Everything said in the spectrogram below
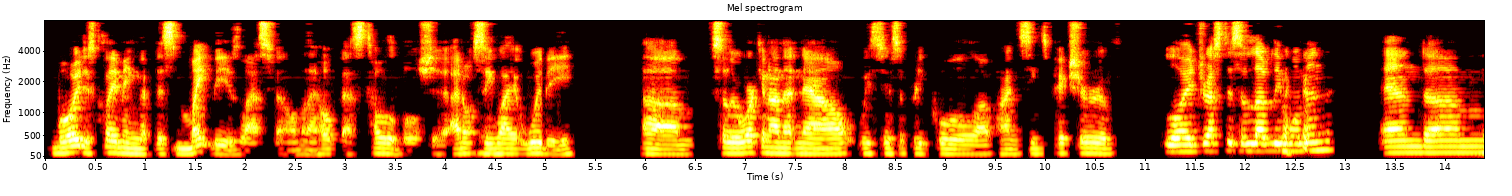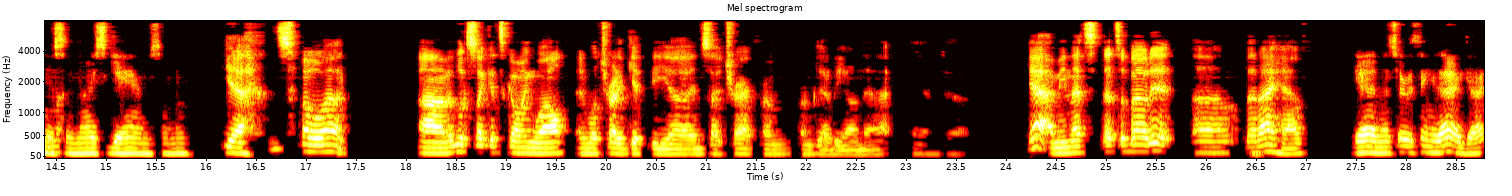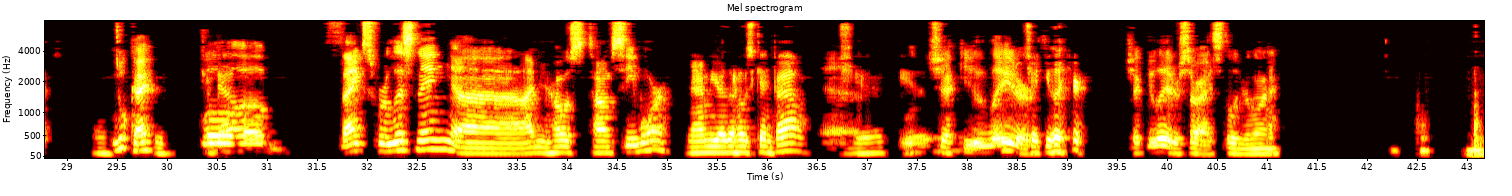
Lloyd is claiming that this might be his last film, and I hope that's total bullshit. I don't see why it would be. Um, so they're working on that now. We've seen some pretty cool uh, behind the scenes picture of Lloyd dressed as a lovely woman, and um, Yeah, some nice gams on yeah. So uh um it looks like it's going well and we'll try to get the uh inside track from from Debbie on that. And uh yeah, I mean that's that's about it uh that I have. Yeah, and that's everything that I got. Okay. Well uh, thanks for listening. Uh I'm your host Tom Seymour. And I'm your other host, Ken Powell. Uh, Check you, we'll check you later. check you later. Check you later. Sorry, I stole your line.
